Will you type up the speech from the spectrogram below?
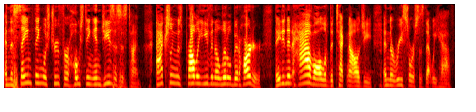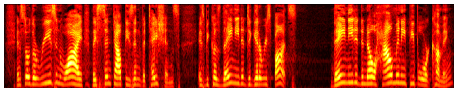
And the same thing was true for hosting in Jesus' time. Actually, it was probably even a little bit harder. They didn't have all of the technology and the resources that we have. And so the reason why they sent out these invitations is because they needed to get a response. They needed to know how many people were coming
